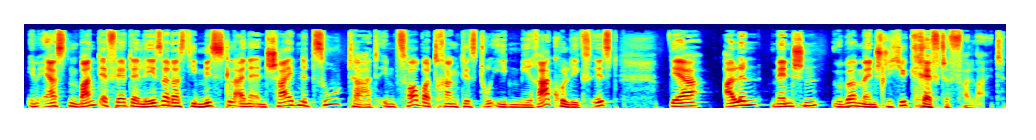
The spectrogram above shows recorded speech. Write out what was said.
Im ersten Band erfährt der Leser, dass die Mistel eine entscheidende Zutat im Zaubertrank des Druiden Miraculix ist, der allen Menschen übermenschliche Kräfte verleiht.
